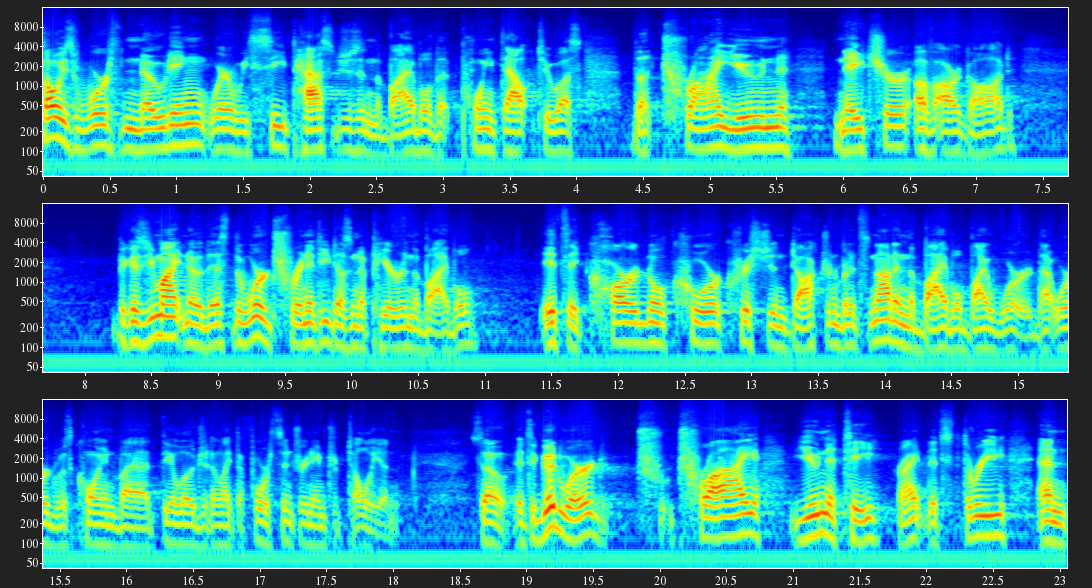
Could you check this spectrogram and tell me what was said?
It's always worth noting where we see passages in the Bible that point out to us the triune nature of our God. Because you might know this the word Trinity doesn't appear in the Bible. It's a cardinal core Christian doctrine, but it's not in the Bible by word. That word was coined by a theologian in like the fourth century named Tertullian. So it's a good word, tri unity, right? It's three and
